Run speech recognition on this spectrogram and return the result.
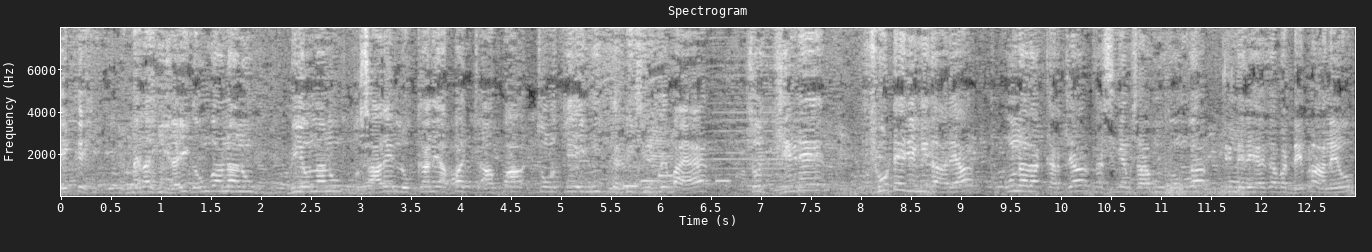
ਇੱਕ ਮੈਂ ਤਾਂ ਹੀਰਾ ਹੀ ਕਹੂੰਗਾ ਉਹਨਾਂ ਨੂੰ ਵੀ ਉਹਨਾਂ ਨੂੰ ਸਾਰੇ ਲੋਕਾਂ ਨੇ ਆਪਾਂ ਆਪਾਂ ਚੁਣ ਕੇ ਇੰਨੀ ਤਗੜੀ ਸੀਟ ਤੇ ਪਾਇਆ। ਸੋ ਜਿਹੜੇ ਛੋਟੇ ਜ਼ਿਮੀਦਾਰ ਆ ਉਹਨਾਂ ਦਾ ਕਰਜ਼ਾ ਮੈਂ ਸੀਐਮ ਸਾਹਿਬ ਨੂੰ ਕਹੂੰਗਾ ਵੀ ਮੇਰੇ ਐਸਾ ਵੱਡੇ ਭਰਾ ਨੇ ਉਹ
